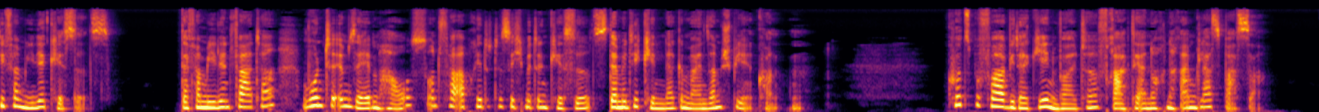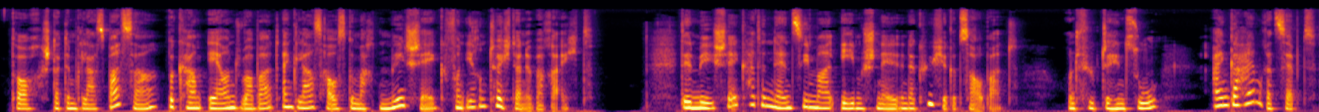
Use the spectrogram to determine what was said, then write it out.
die Familie Kissels. Der Familienvater wohnte im selben Haus und verabredete sich mit den Kissels, damit die Kinder gemeinsam spielen konnten. Kurz bevor er wieder gehen wollte, fragte er noch nach einem Glas Wasser. Doch statt dem Glas Wasser bekam er und Robert ein Glas hausgemachten Milchshake von ihren Töchtern überreicht. Den Milchshake hatte Nancy mal eben schnell in der Küche gezaubert und fügte hinzu, ein Geheimrezept.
